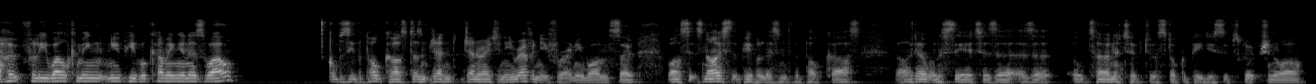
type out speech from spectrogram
hopefully welcoming new people coming in as well obviously the podcast doesn't gen- generate any revenue for anyone so whilst it's nice that people listen to the podcast I don't want to see it as a as an alternative to a Stockopedia subscription, or I'll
